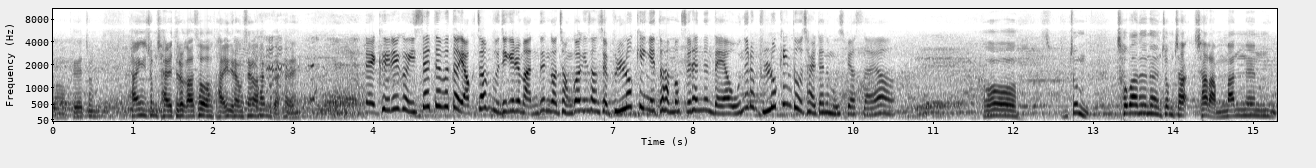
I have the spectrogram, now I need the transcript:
어, 그게 좀 다행히 좀 잘 들어가서 다행이라고 생각합니다. 네. 네, 그리고 2세트부터 역전 분위기를 만든 건 정광희 선수의 블로킹에 또한 몫을 했는데요. 오늘은 블로킹도 잘 되는 모습이었어요. 어, 좀 초반에는 좀 잘 안 맞는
